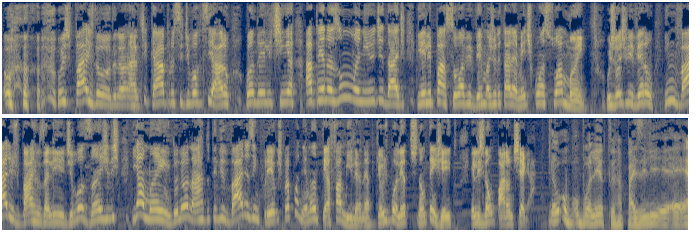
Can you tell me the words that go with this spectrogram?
Os pais do, do Leonardo DiCaprio se divorciaram quando ele tinha apenas um aninho de idade e ele passou a viver majoritariamente com a sua mãe. Os dois viveram em vários bairros ali de Los Angeles e a mãe do Leonardo teve vários empregos para poder manter a família, né? Porque os boletos não tem jeito, eles não param de chegar. O, o- boleto, rapaz, ele é, é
